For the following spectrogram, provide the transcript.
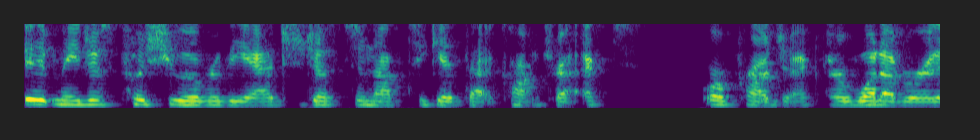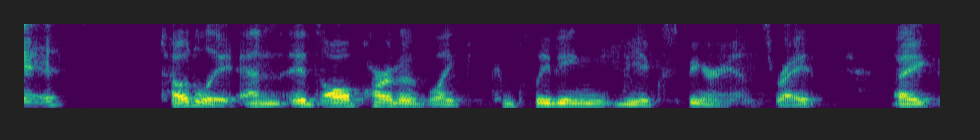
it may just push you over the edge just enough to get that contract or project or whatever it is. Totally. And it's all part of like completing the experience right? Like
